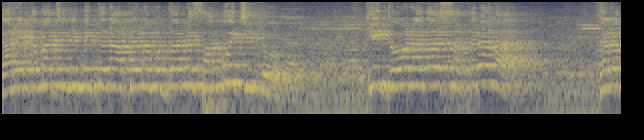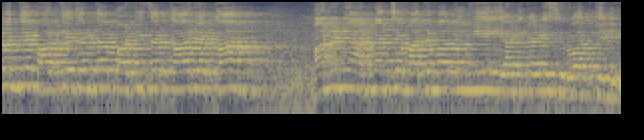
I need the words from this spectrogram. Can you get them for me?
कार्यक्रमाच्या निमित्तानं आपल्याला मुद्दांना सांगू इच्छितो की दोन हजार सतराला खरं म्हणजे भारतीय जनता पार्टीचं कार्य काम माननीय अण्णांच्या माध्यमातून मी या ठिकाणी सुरुवात केली.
